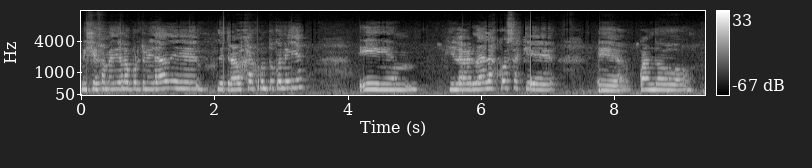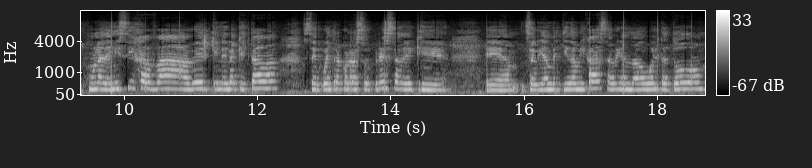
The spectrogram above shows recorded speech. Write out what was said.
mi jefa me dio la oportunidad de, de trabajar junto con ella y y la verdad de las cosas es que eh, cuando una de mis hijas va a ver quién era que estaba, se encuentra con la sorpresa de que eh, se habían metido a mi casa, habían dado vuelta todo,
